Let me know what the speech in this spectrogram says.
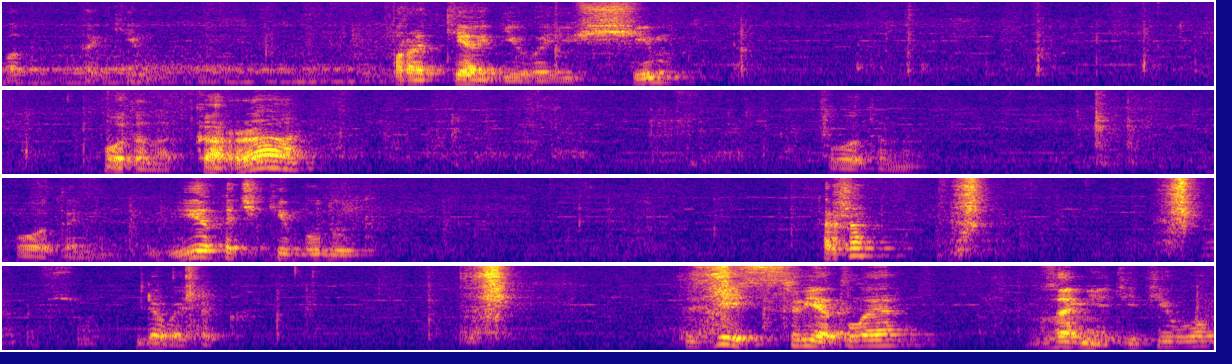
вот таким протягивающим. Вот она, кора. Вот она. Вот они, веточки будут. Хорошо? Хорошо. Давай так. Здесь светлое, заметить его.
